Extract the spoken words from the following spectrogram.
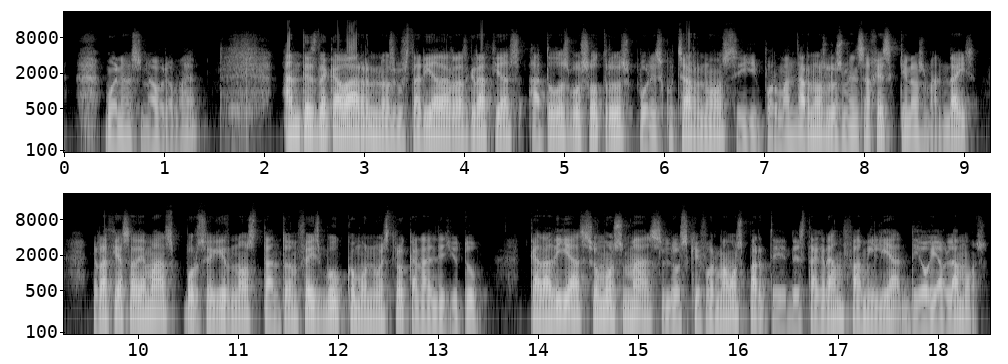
bueno, es una broma, ¿eh? Antes de acabar, nos gustaría dar las gracias a todos vosotros por escucharnos y por mandarnos los mensajes que nos mandáis. Gracias además por seguirnos tanto en Facebook como en nuestro canal de YouTube. Cada día somos más los que formamos parte de esta gran familia de Hoy Hablamos.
